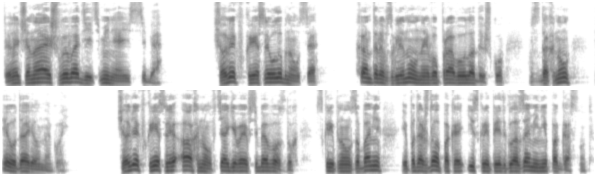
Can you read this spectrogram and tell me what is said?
«Ты начинаешь выводить меня из себя». Человек в кресле улыбнулся. Хантер взглянул на его правую лодыжку, вздохнул и ударил ногой. Человек в кресле ахнул, втягивая в себя воздух, скрипнул зубами и подождал, пока искры перед глазами не погаснут.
